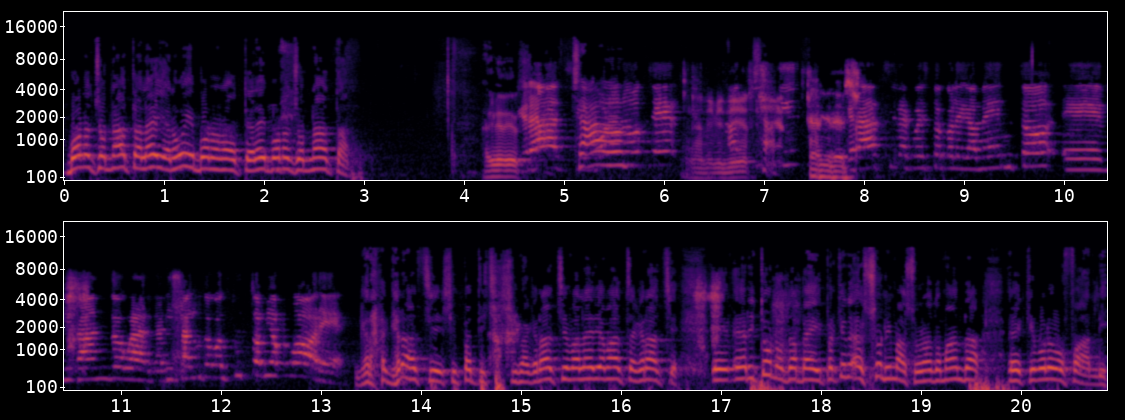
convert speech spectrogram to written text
buona giornata a lei, a noi e buonanotte, a lei buona giornata. Arrivederci. Grazie, Ciao. buonanotte. Arrivederci. Arrivederci. Grazie per questo collegamento e vi mando, guarda, vi saluto con tutto il mio cuore. Gra grazie, simpaticissima, grazie Valeria Mazza, grazie. Eh, ritorno da Bay perché sono rimasto una domanda eh, che volevo fargli.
